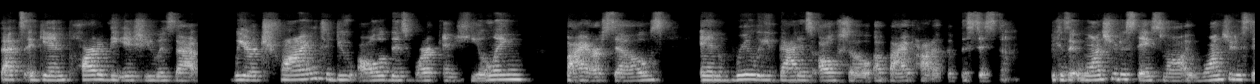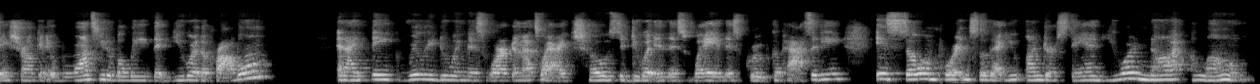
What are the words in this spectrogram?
That's again part of the issue is that we are trying to do all of this work and healing by ourselves and really, that is also a byproduct of the system because it wants you to stay small, it wants you to stay shrunken, it wants you to believe that you are the problem. And I think really doing this work, and that's why I chose to do it in this way, in this group capacity, is so important so that you understand you are not alone.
